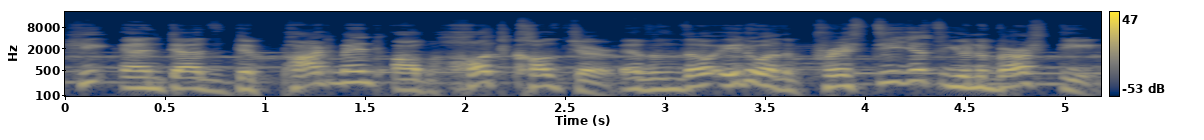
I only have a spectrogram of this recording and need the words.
he entered the Department of Horticulture. Even though it was a prestigious university,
